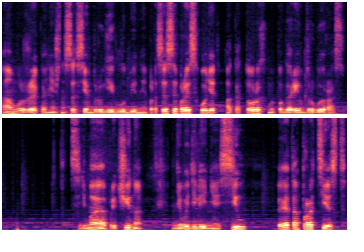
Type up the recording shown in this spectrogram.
там уже, конечно, совсем другие глубинные процессы происходят, о которых мы поговорим в другой раз. Седьмая причина невыделения сил – это протест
